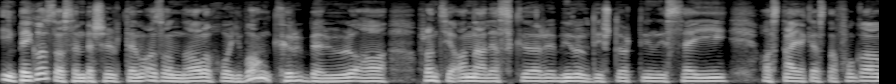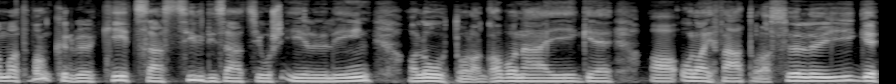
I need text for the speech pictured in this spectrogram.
én pedig azzal szembesültem azonnal, hogy van körülbelül a francia Anna Leszkör művelődés történészei használják ezt a fogalmat, van körülbelül 200 civilizációs élőlény a lótól a gabonáig, a olajfától a szőlőig,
